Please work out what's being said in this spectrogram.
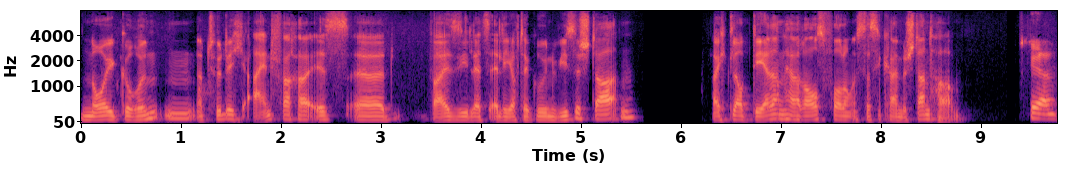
neu gründen, natürlich einfacher ist, äh, weil sie letztendlich auf der grünen Wiese starten. Aber ich glaube, deren Herausforderung ist, dass sie keinen Bestand haben. Ja.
